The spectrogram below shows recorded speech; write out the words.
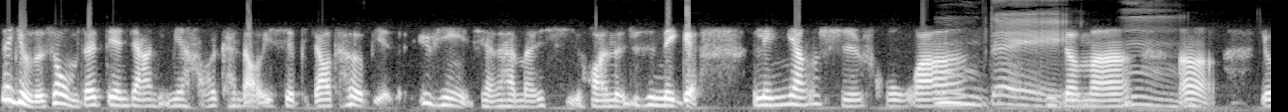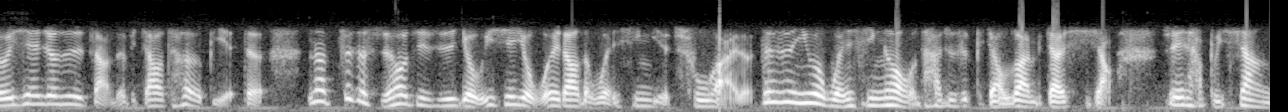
那有的时候我们在店家里面还会看到一些比较特别的玉萍，以前还蛮喜欢的，就是那个羚羊石斛啊，嗯、对，记得吗？嗯。嗯有一些就是长得比较特别的，那这个时候其实有一些有味道的文心也出来了，但是因为文心后它就是比较乱、比较小，所以它不像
